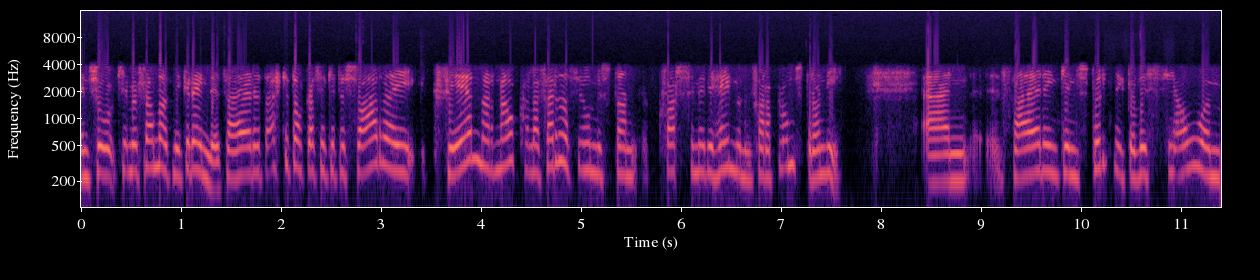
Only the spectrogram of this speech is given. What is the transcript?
eins og kemur fram að í greini, það er þetta ekkert okkar sem getur svarað í hvenar nákvæmlega ferðarþjónustan hvar sem er í heiminum fara að blómstra á ný. En það er engin spurning að við sjáum,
